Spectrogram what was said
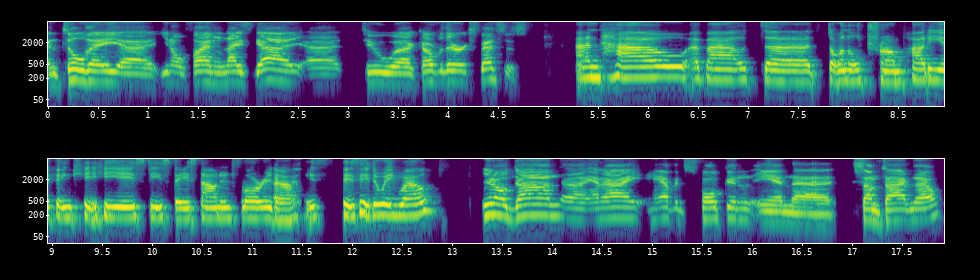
until they, uh, you know, find a nice guy uh, to uh, cover their expenses. And how about uh, Donald Trump? How do you think he, he is these days down in Florida? Is is he doing well? You know, Don uh, and I haven't spoken in some time now,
